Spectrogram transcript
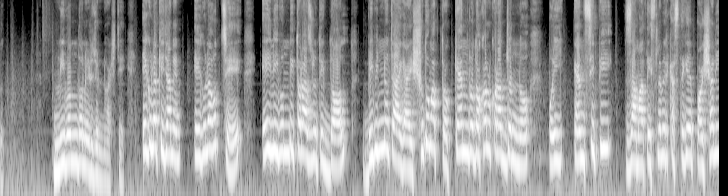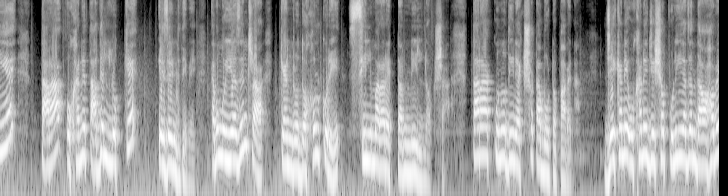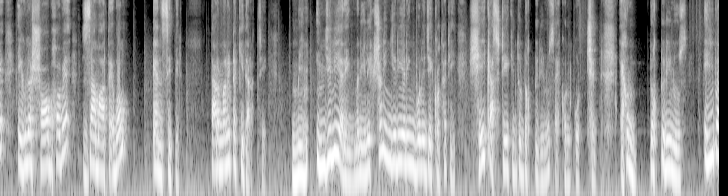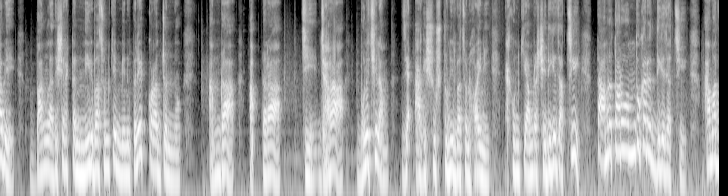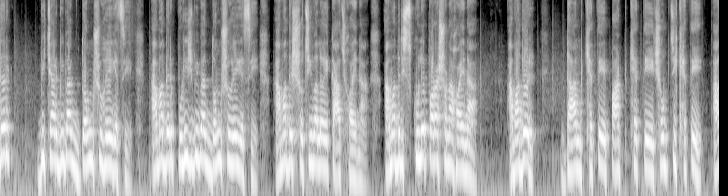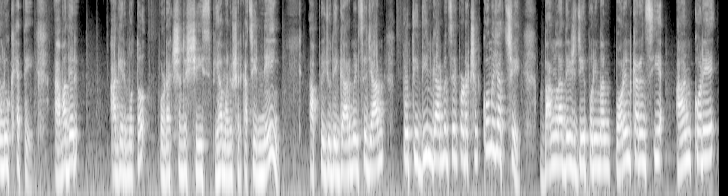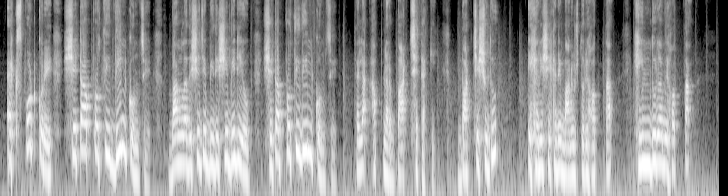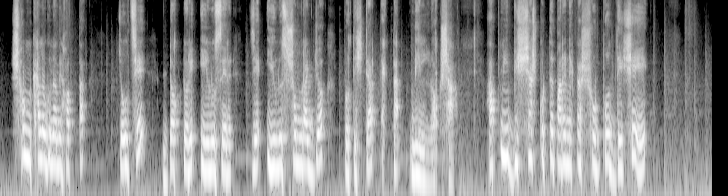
নিবন্ধনের জন্য আসছে। এগুলা কি জানেন? এগুলা হচ্ছে এই নিবন্ধিত রাজনৈতিক দল বিভিন্ন জায়গায় শুধুমাত্র কেন্দ্র দখল করার জন্য ওই এনসিপি, জামাত ইসলামের কাছ থেকে পয়সা নিয়ে তারা ওখানে তাদের লোককে এজেন্ট দেবে এবং ওই এজেন্টরা কেন্দ্র দখল করে সিল মারার একটা নীল নকশা। তারা কোনো দিন একশোটা ভোটও পাবে না। যেখানে ওখানে যেসব পুলিং এজেন্ট দেওয়া হবে, এগুলো সব হবে জামাত এবং এনসিপির। তার মানেটা কি দাঁড়াচ্ছে? ইঞ্জিনিয়ারিং মানে ইলেকশন ইঞ্জিনিয়ারিং বলে যে কথাটি, সেই কাজটি কিন্তু ডক্টর ইউনুস এখন করছেন। এখন ডক্টর ইউনুস এইভাবে বাংলাদেশের একটা নির্বাচনকে ম্যানিপুলেট করার জন্য আমরা, আপনারা যে যারা বলেছিলাম যে আগে সুষ্ঠু নির্বাচন হয়নি, এখন কি আমরা সেদিকে যাচ্ছি? তা আমরা তো আরও অন্ধকারের দিকে যাচ্ছি। আমাদের বিচার বিভাগ ধ্বংস হয়ে গেছে, আমাদের পুলিশ বিভাগ ধ্বংস হয়ে গেছে, আমাদের সচিবালয়ে কাজ হয় না, আমাদের স্কুলে পড়াশোনা হয় না, আমাদের ধান খেতে, পাট খেতে, সবজি খেতে, আলু খেতে, আমাদের আগের মতো প্রোডাকশনের সেই স্পৃহা মানুষের কাছে নেই। আপনি যদি গার্মেন্টসে যান প্রতিদিন গার্মেন্টসের প্রোডাকশন কমে যাচ্ছে। বাংলাদেশ যে পরিমাণ ফরেন কারেন্সি আর্ন করে এক্সপোর্ট করে, সেটা প্রতিদিন কমছে। বাংলাদেশে যে বিদেশি বিনিয়োগ, সেটা প্রতিদিন কমছে। তাহলে আপনার বাড়ছেটা কি? বাড়ছে শুধু এখানে সেখানে মানুষ ধরে হত্যা, হিন্দু নামে হত্যা, সংখ্যালঘু নামে হত্যা, চলছে ডক্টর ইউনুসের যে ইউনুস সাম্রাজ্য প্রতিষ্ঠার একটা নীল নকশা। আপনি বিশ্বাস করতে পারেন একটা সভ্য দেশে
